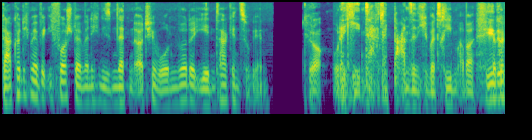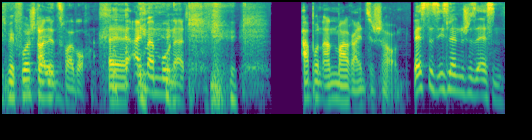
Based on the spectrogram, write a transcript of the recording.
da könnte ich mir wirklich vorstellen, wenn ich in diesem netten Örtchen wohnen würde, jeden Tag hinzugehen. Ja. Oder jeden Tag, das ist wahnsinnig übertrieben, aber Jede- da könnte ich mir Alle vorstellen, zwei Wochen. äh, Einmal im Monat. ab und an mal reinzuschauen. Bestes isländisches Essen.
